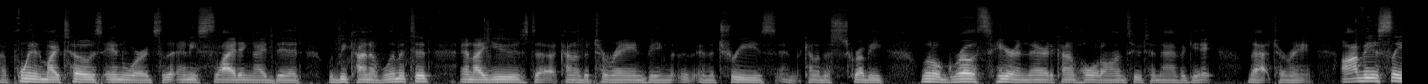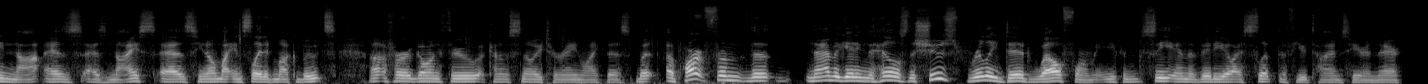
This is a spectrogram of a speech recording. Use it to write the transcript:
I pointed my toes inward so that any sliding I did would be kind of limited, and I used uh, kind of the terrain being in the trees and kind of the scrubby little growths here and there to kind of hold on to to navigate that terrain. Obviously not as, as nice as, you know, my insulated muck boots uh, for going through kind of a snowy terrain like this. But apart from the navigating the hills, the shoes really did well for me. You can see in the video I slipped a few times here and there,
